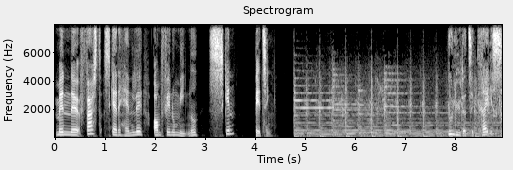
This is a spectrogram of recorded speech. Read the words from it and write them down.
Men øh, først skal det handle om fænomenet skin betting. Du lytter til Græs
